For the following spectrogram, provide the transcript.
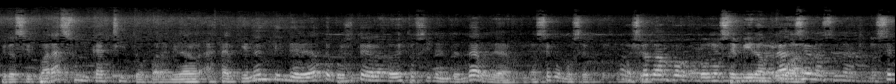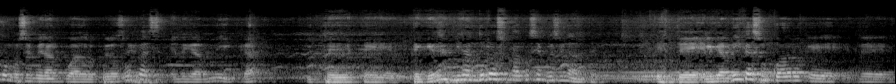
Pero si parás un cachito para mirar, hasta el que no entiende de arte, porque yo estoy hablando de esto sin entender de arte, no sé cómo se, cómo No, se- yo tampoco. cómo se mira un cuadro. no sé nada. No sé cómo se mira un cuadro, pero vos ves el Guernica y te, te, te quedás mirándolo, es una cosa impresionante. Este, el Guernica es un cuadro que, de-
